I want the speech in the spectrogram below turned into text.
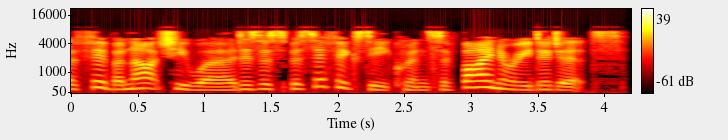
A Fibonacci word is a specific sequence of binary digits.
